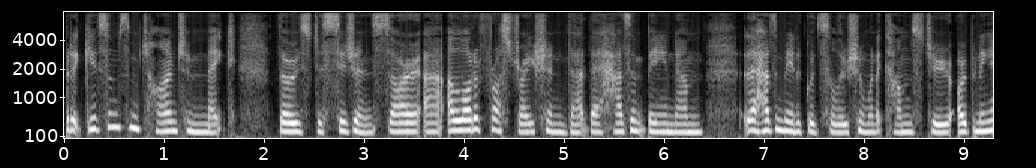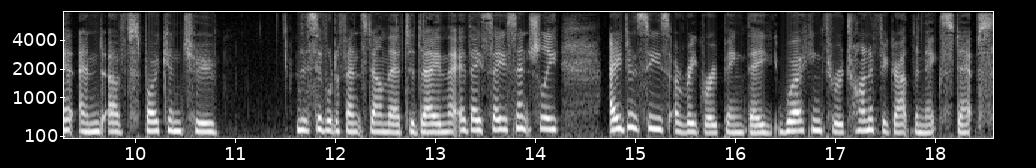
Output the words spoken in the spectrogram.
but it gives them some time to make those decisions. So uh, a lot of frustration that there hasn't been um, there hasn't been a good solution when it comes to opening it. And I've spoken to the civil defence down there today, and they, they say essentially agencies are regrouping. They're working through trying to figure out the next steps,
